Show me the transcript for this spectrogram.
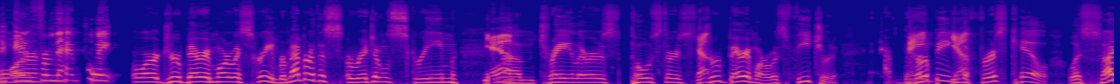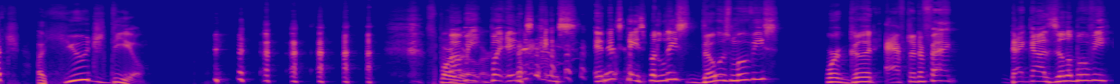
Or and from that point, or Drew Barrymore with Scream. Remember this original Scream yeah, um, trailers, posters? Yep. Drew Barrymore was featured. Her being yep. the first kill was such a huge deal. Spoiler I mean, alert. but in this case, in this case, but at least those movies were good after the fact. That Godzilla movie,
